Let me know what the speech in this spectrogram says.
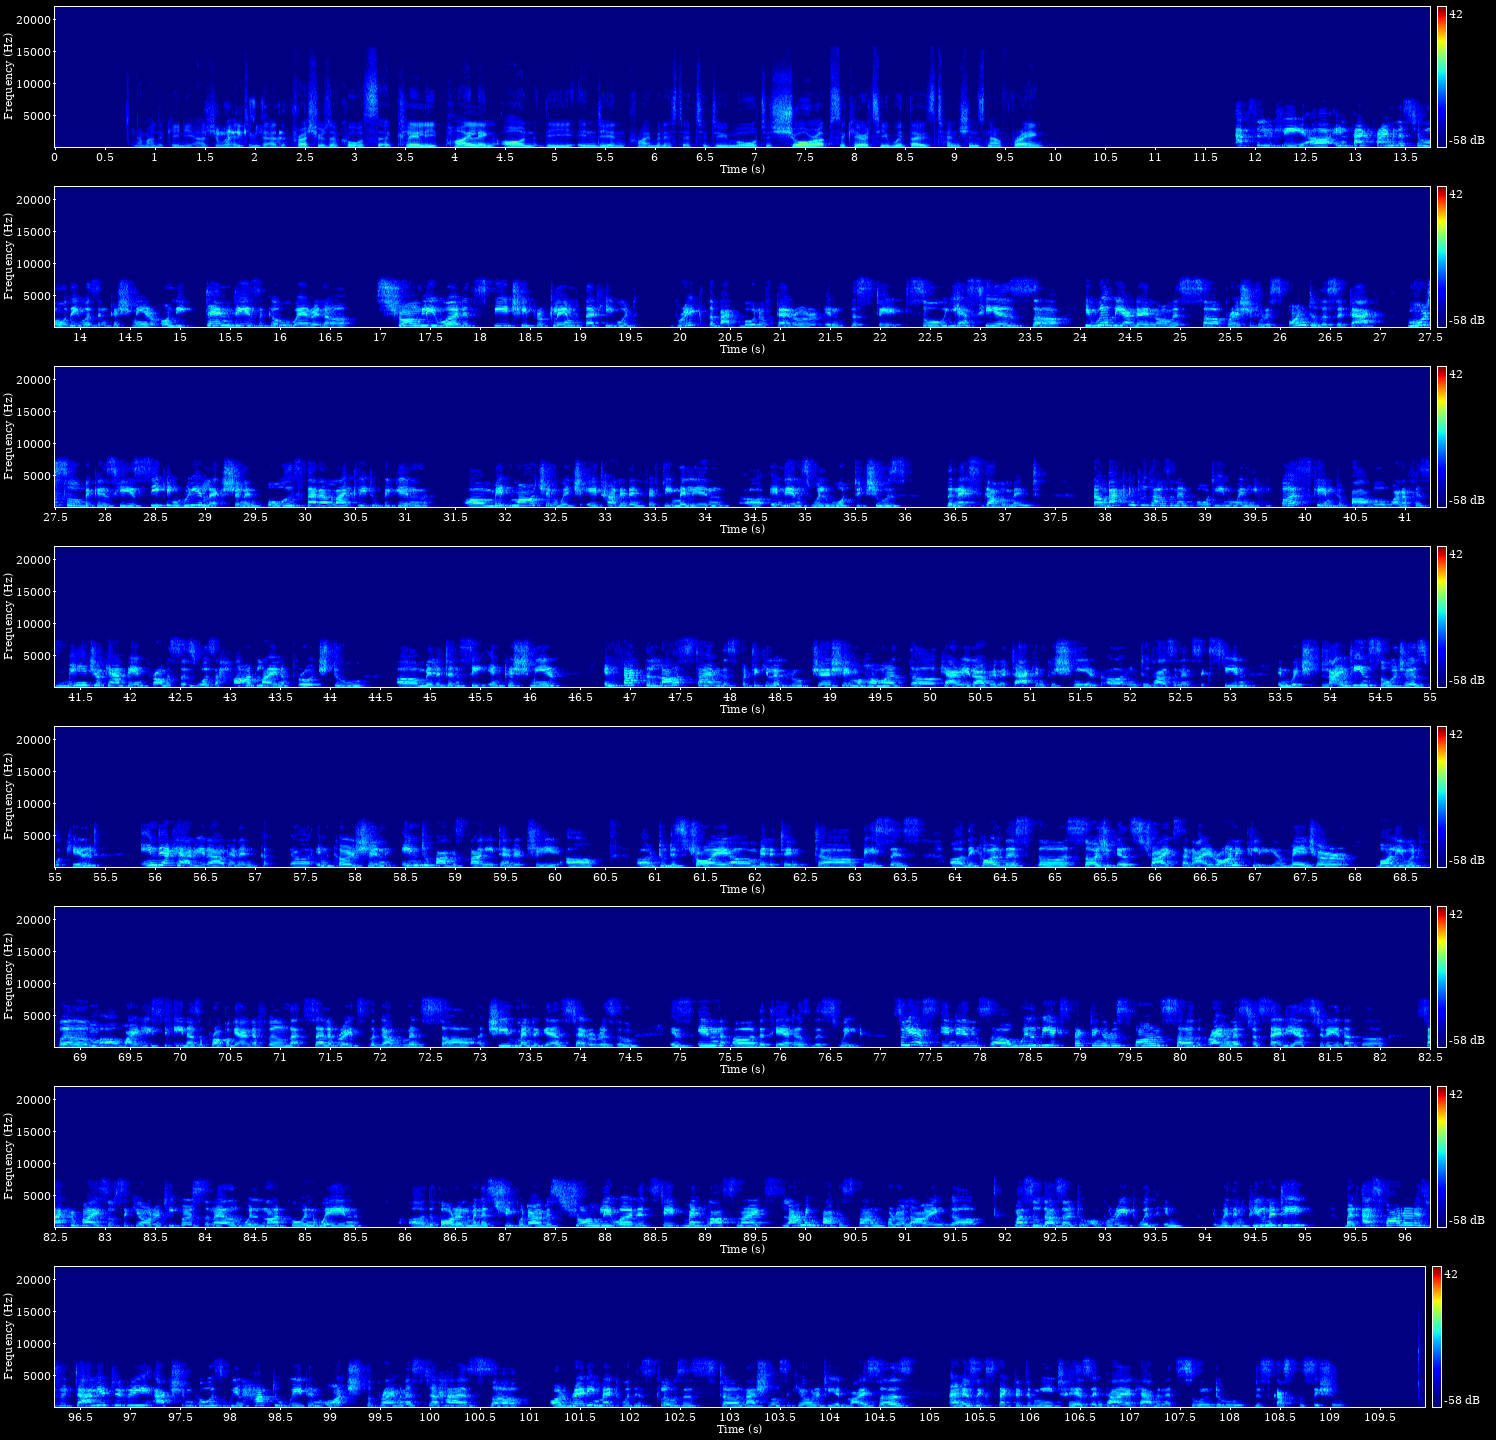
Amanda Kini, as you were hinting there, the pressures, of course, are clearly piling on the Indian Prime Minister to do more to shore up security with those tensions now fraying. Absolutely. Uh, in fact, Prime Minister Modi was in Kashmir only 10 days ago, where in a strongly worded speech, he proclaimed that he would break the backbone of terror in the state. So, yes, he is. Uh, he will be under enormous uh, pressure to respond to this attack more so because he is seeking re-election in polls that are likely to begin uh, mid-March, in which 850 million uh, Indians will vote to choose the next government. Now, back in 2014, when he first came to power, one of his major campaign promises was a hardline approach to uh, militancy in Kashmir. In fact, the last time this particular group, Jaish-e-Mohammed, uh, carried out an attack in Kashmir uh, in 2016, in which 19 soldiers were killed, India carried out an uh, incursion into Pakistani territory uh, uh, to destroy uh, militant uh, bases. Uh, they call this the surgical strikes, and ironically, a major Bollywood film, widely seen as a propaganda film that celebrates the government's achievement against terrorism, is in the theaters this week. So, yes, Indians will be expecting a response. the Prime Minister said yesterday that the sacrifice of security personnel will not go in vain. Uh, the foreign ministry put out a strongly worded statement last night slamming Pakistan for allowing uh, Masood Azhar to operate with, Im- with impunity. But as far as retaliatory action goes, we'll have to wait and watch. The prime minister has uh, already met with his closest uh, national security advisors and is expected to meet his entire cabinet soon to discuss this issue.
